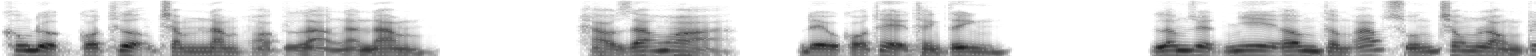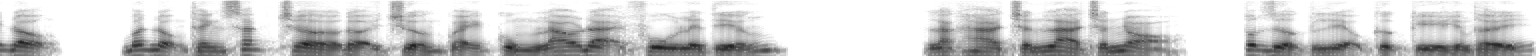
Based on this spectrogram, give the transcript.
không được có thượng trăm năm hoặc là ngàn năm. Hảo gia hỏa, đều có thể thành tinh. Lâm Duyệt Nhi âm thầm áp xuống trong lòng kích động, bất động thanh sắc chờ đợi trưởng quầy cùng lão đại phu lên tiếng. Lạc Hà chấn là chấn nhỏ, tốt dược liệu cực kỳ hiếm thấy.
